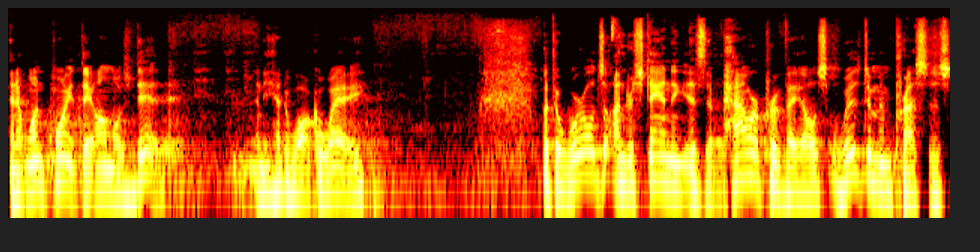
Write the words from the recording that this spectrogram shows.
And at one point, they almost did. And he had to walk away but the world's understanding is that power prevails, wisdom impresses,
